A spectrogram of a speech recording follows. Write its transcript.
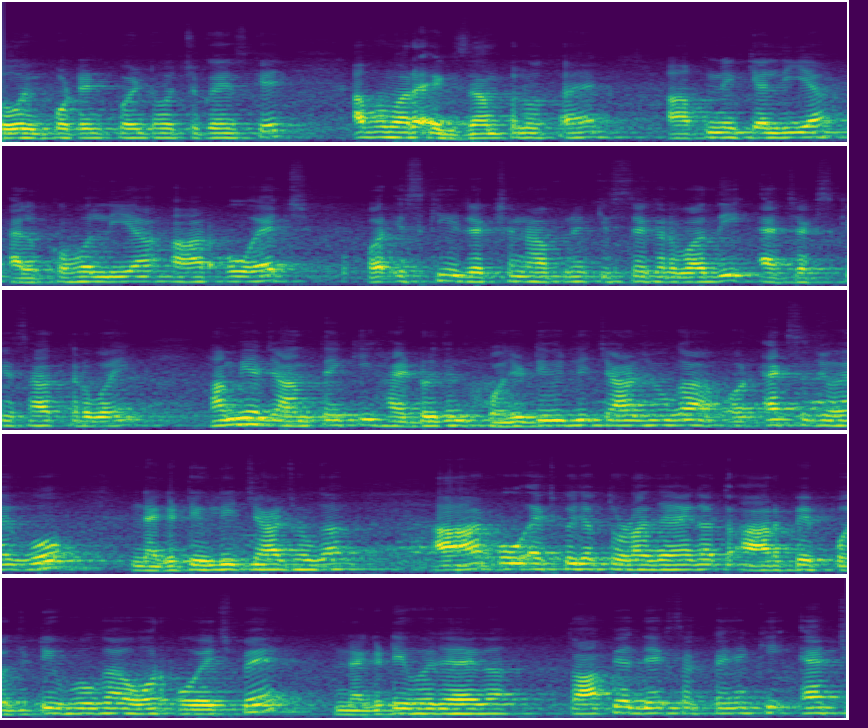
दो इम्पोर्टेंट पॉइंट हो चुके हैं इसके अब हमारा एग्जाम्पल होता है आपने क्या लिया अल्कोहल लिया आर ओ एच और इसकी रिएक्शन आपने किससे करवा दी एच एक्स के साथ करवाई हम ये जानते हैं कि हाइड्रोजन पॉजिटिवली चार्ज होगा और एक्स जो है वो नेगेटिवली चार्ज होगा आर ओ एच को जब तोड़ा जाएगा तो आर पे पॉजिटिव होगा और ओ OH एच पे नेगेटिव हो जाएगा तो आप ये देख सकते हैं कि H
